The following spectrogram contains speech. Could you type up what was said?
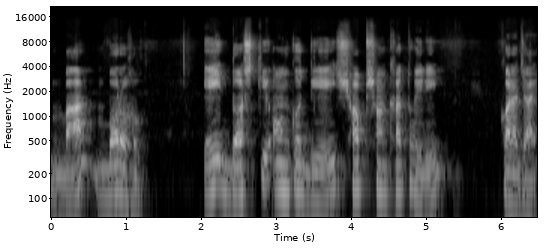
বা বড় হোক, এই দশটি অঙ্ক দিয়েই সব সংখ্যা তৈরি করা যায়।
